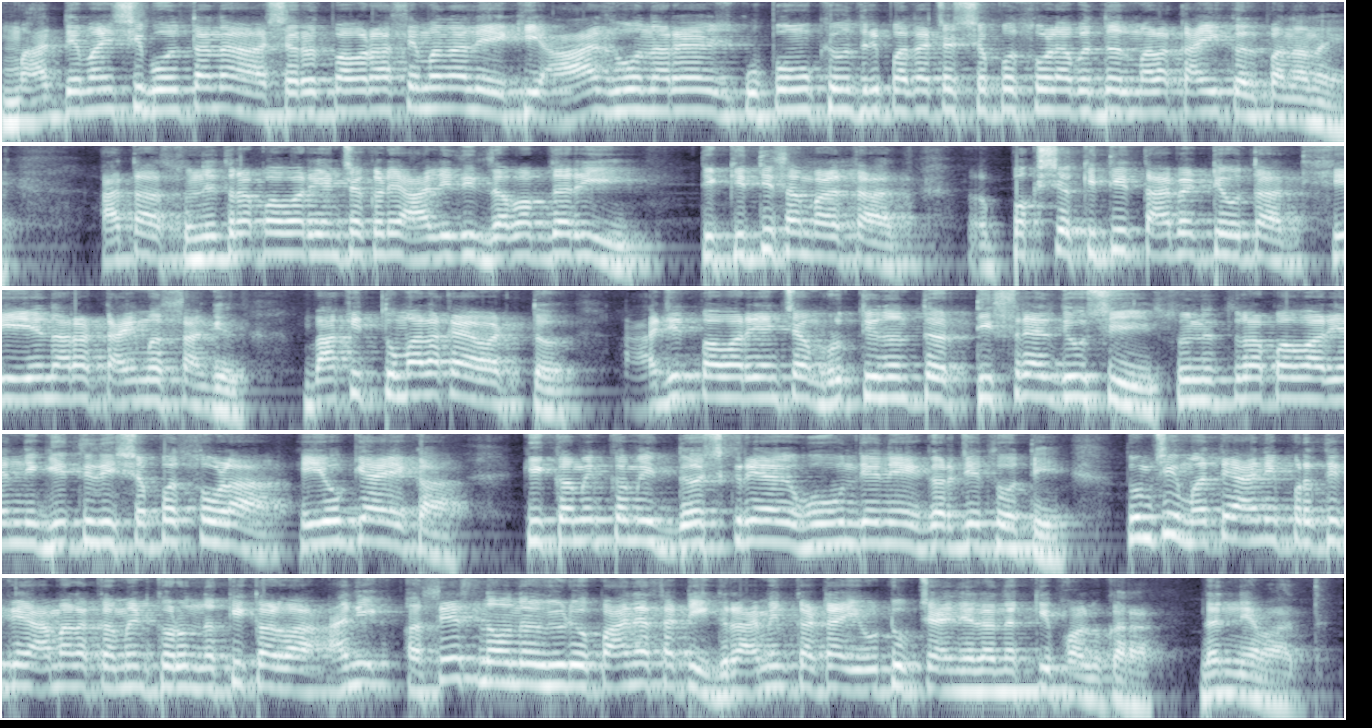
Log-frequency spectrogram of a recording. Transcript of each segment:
माध्यमांशी बोलताना शरद पवार असे म्हणाले की आज होणाऱ्या उपमुख्यमंत्रीपदाच्या शपथ सोहळ्याबद्दल मला काही कल्पना नाही. आता सुनित्रा पवार यांच्याकडे आलेली जबाबदारी ती किती सांभाळतात पक्ष किती ताब्यात ठेवतात हे येणारा टाईमच सांगेल. बाकी तुम्हाला काय वाटतं? अजित पवार यांच्या मृत्यूनंतर तिसऱ्याच दिवशी सुनित्रा पवार यांनी घेतलेली शपथ सोहळा हे योग्य आहे का? की कमीत कमी दशक्रिया होऊन देणे गरजेचे होते? तुमची मते आणि प्रतिक्रिया आम्हाला कमेंट करून नक्की कळवा आणि असेच नवनवे व्हिडिओ पाहण्यासाठी ग्रामीण कटा यूट्यूब चॅनेलला नक्की फॉलो करा. धन्यवाद.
